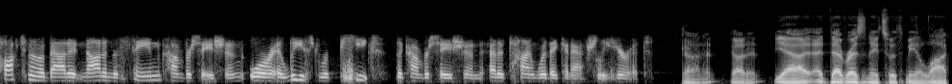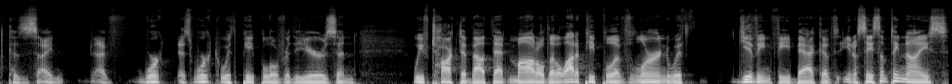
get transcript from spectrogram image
talk to them about it not in the same conversation or at least repeat the conversation at a time where they can actually hear it. Got it. Got it. Yeah, I, that resonates with me a lot because I I've worked as worked with people over the years, and we've talked about that model that a lot of people have learned with giving feedback of you know say something nice,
